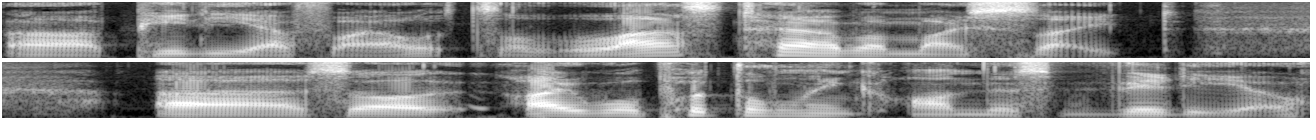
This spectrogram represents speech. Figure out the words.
uh, PDF file. It's the last tab on my site. Uh, so I will put the link on this video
